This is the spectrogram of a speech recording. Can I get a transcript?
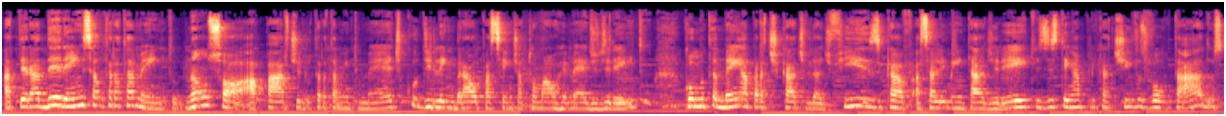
a ter aderência ao tratamento, não só a parte do tratamento médico, de lembrar o paciente a tomar o remédio direito, como também a praticar atividade física, a se alimentar direito. Existem aplicativos voltados,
